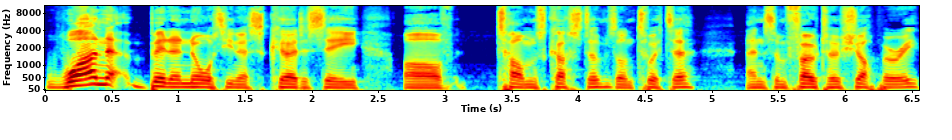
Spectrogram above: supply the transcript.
one bit of naughtiness courtesy of Tom's Customs on Twitter and some photoshoppery.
